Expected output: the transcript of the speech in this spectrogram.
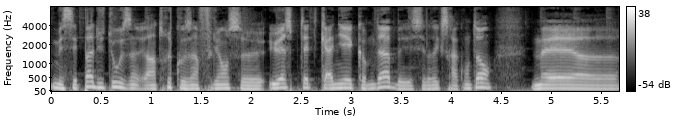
mais c'est pas du tout un truc aux influences euh, US, peut-être Kanye comme d'hab, et Cédric sera content. Mais, euh,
